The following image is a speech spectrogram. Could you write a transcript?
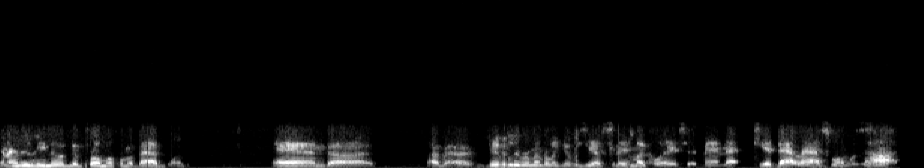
and I knew he knew a good promo from a bad one. And uh, I, vividly remember like it was yesterday. Michael Hayes said, "Man, that kid, that last one was hot."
